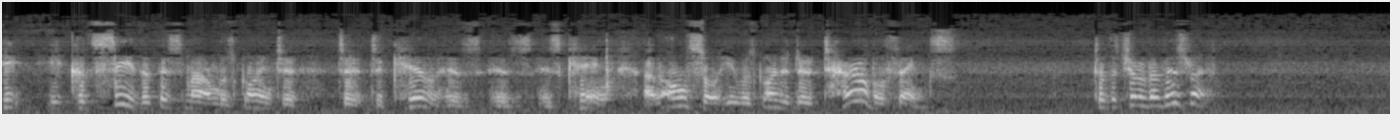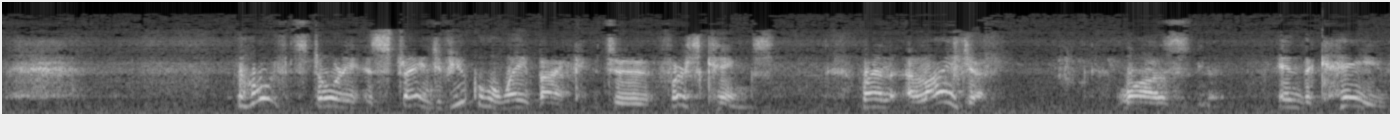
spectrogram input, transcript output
he, he could see that this man was going to, to, to kill his, his, his king, and also he was going to do terrible things to the children of Israel. The whole story is strange. If you go way back to First Kings, when Elijah was in the cave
